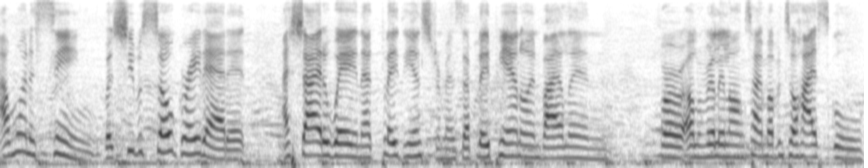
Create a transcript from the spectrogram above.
I want to sing, but she was so great at it. I shied away and I played the instruments. I played piano and violin for a really long time up until high school,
